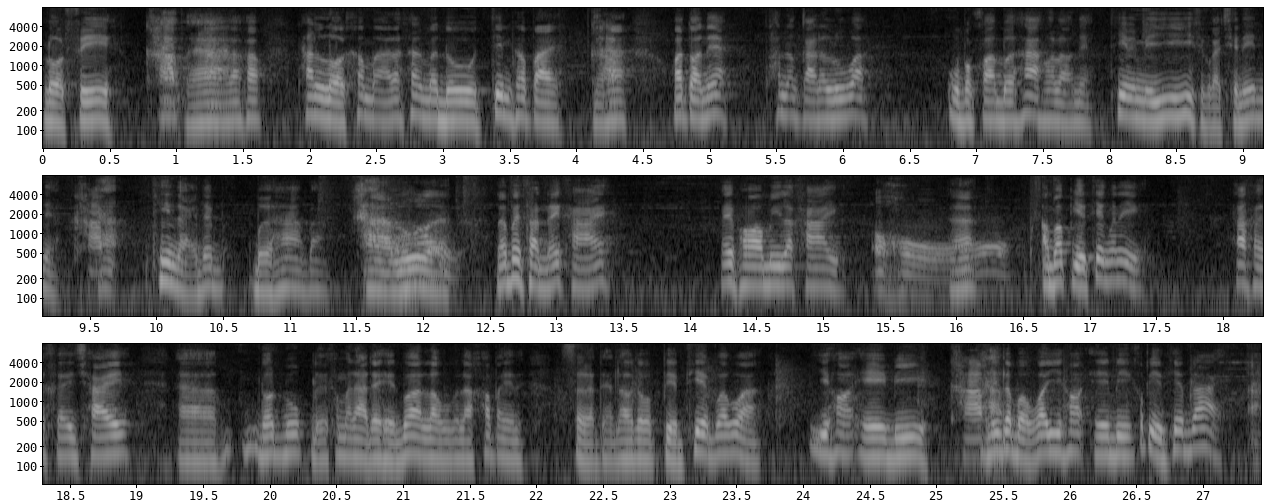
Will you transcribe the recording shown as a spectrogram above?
โหลดฟรีครับนะฮะอ่าแล้วครับ ท่านโหลดเข้ามาแล้วท่านมาดูจิ้มเข้าไปนะครัฮะบว่าตอนเนี้ยท่านต้องการจะรู้ว่าอุปกรณ์เบอร์ห้าของเราเนี่ยที่มันมี 20 กว่าชนิดเนี่ยครับฮะที่ไหนได้เบอร์ห้าบ้างครับอ่ารู้เลย แล้วเป็นห้างไหนขาย ไม่พอมีราคาอีกโอ้โหนะเอามาเปรียบเทียบกันอีก ถ้าใครเคยใช้เอ่อโน้ตบุ๊กหรือธรรมดาจะเห็นว่าเราเวลาเข้าไป search เนี่ยเราจะเปรียบเทียบว่าว่ายี่ห้อ A B ครับอันนี้เราบอกว่ายี่ห้อ A B ก็เปรียบเทียบได้อ่า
